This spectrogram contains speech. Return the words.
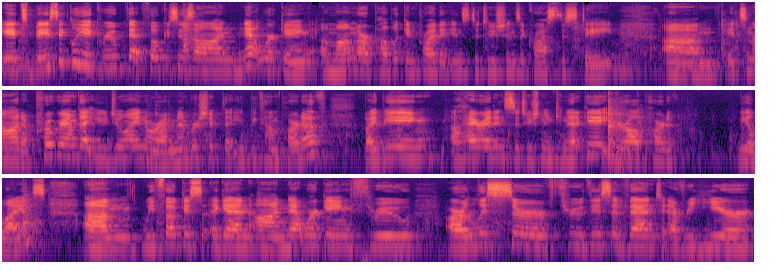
It's basically a group that focuses on networking among our public and private institutions across the state. Um, it's not a program that you join or a membership that you become part of. By being a higher ed institution in Connecticut, you're all part of the Alliance. Um, we focus again on networking through our listserv, through this event every year,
